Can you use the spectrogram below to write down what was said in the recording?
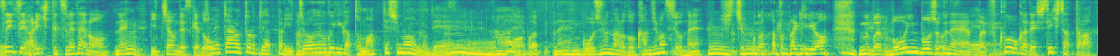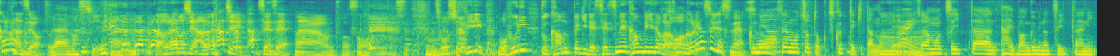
ついつい張り切って冷たいのね、いっちゃうんですけど。冷たいの取るとやっぱり胃腸の動きが止まってしまうので、はい、やっぱぱね、50になると感じますよね、胃腸の働きを、もうやっぱ暴飲暴食ね、やっぱり福岡でしてきちゃったばっかりなんですよ。羨ましいね。あ羨ましい、羨ましい、先生。あー本当そうなんです。そしてフィリップ、もうフリップ完璧で説明完璧だから分かりやすいですね。組み合わせもちょっと作ってきたので、うん。はいそちらもツイッター、はい、番組のツイッターに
